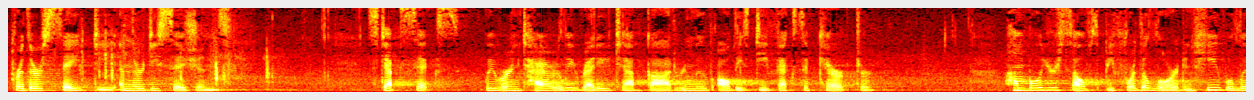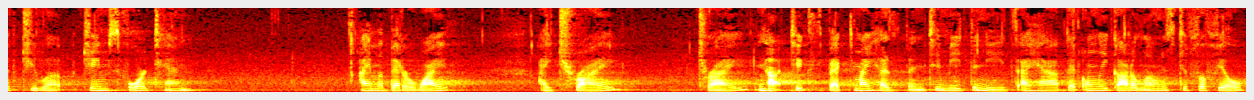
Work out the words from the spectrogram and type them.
for their safety and their decisions. Step six, we were entirely ready to have God remove all these defects of character. Humble yourselves before the Lord and he will lift you up. James 4:10. I am a better wife. I try, try not to expect my husband to meet the needs I have that only God alone is to fulfill.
